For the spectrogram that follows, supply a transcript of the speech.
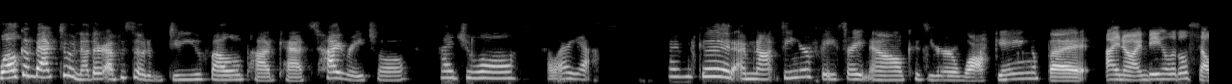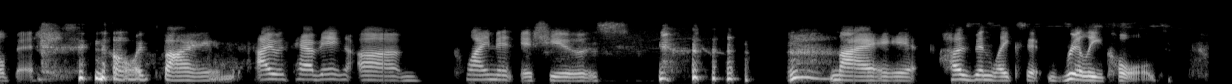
Welcome back to another episode of Do You Follow podcast. Hi, Rachel. Hi, Jewel. How are ya? I'm good. I'm not seeing your face right now because you're walking, but I know I'm being a little selfish. no, it's fine. I was having um climate issues. My husband likes it really cold,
